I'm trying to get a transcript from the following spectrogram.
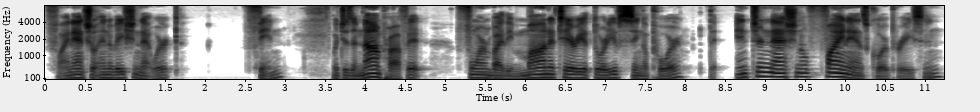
Financial Innovation Network, FIN, which is a nonprofit formed by the Monetary Authority of Singapore, the International Finance Corporation,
